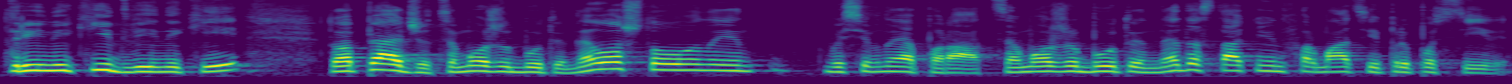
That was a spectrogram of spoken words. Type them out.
трійники, двійники, то опять же, це може бути налаштований висівний апарат, це може бути недостатньо інформації при посіві,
